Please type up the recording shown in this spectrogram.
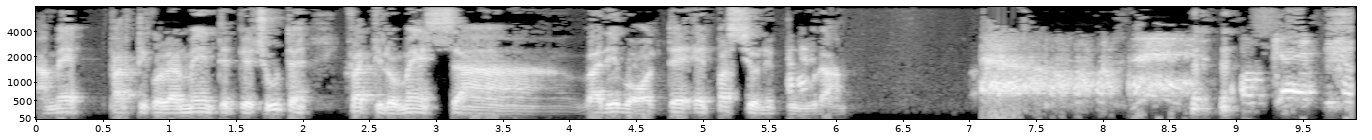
a me particolarmente è piaciuta, infatti l'ho messa varie volte, è Passione Pura. ok, mi fa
